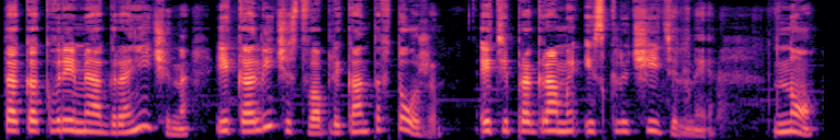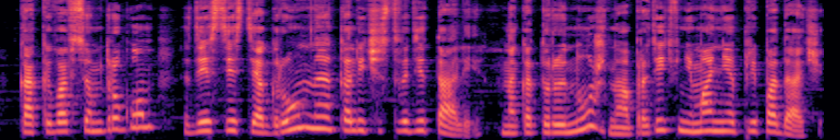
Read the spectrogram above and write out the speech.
так как время ограничено и количество аппликантов тоже. Эти программы исключительные – но, как и во всем другом, здесь есть огромное количество деталей, на которые нужно обратить внимание при подаче.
